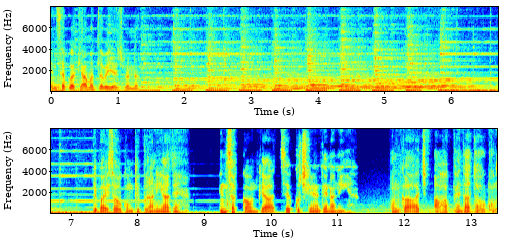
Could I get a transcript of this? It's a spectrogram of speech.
इन सब का क्या मतलब है यश ये बाईसा हुकुम की पुरानी यादें हैं। इन सब का उनके आज से कुछ लेना देना नहीं है। उनका आज आप हैं दाता हुकुम।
